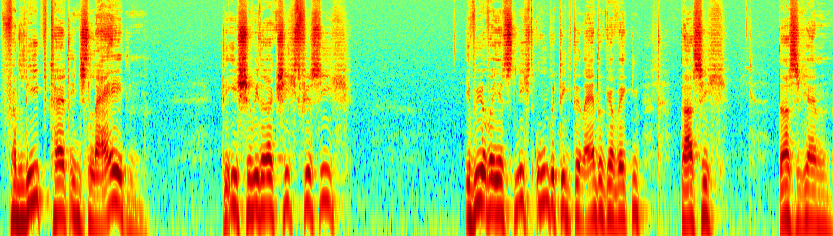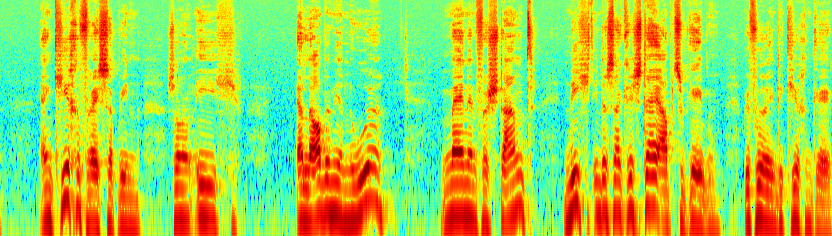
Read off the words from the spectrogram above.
Verliebtheit ins Leiden, die ist schon wieder eine Geschichte für sich. Ich will aber jetzt nicht unbedingt den Eindruck erwecken, dass ich, dass ich ein, ein Kirchenfresser bin, sondern ich erlaube mir nur, meinen Verstand nicht in der Sakristei abzugeben, bevor ich in die Kirchen gehe.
